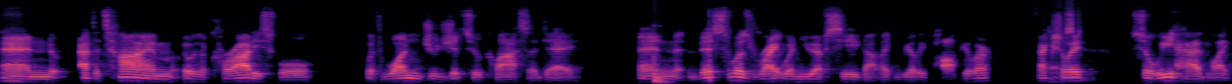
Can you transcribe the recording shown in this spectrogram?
and at the time it was a karate school with one jujitsu class a day. And this was right when ufc got like really popular actually so we had like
